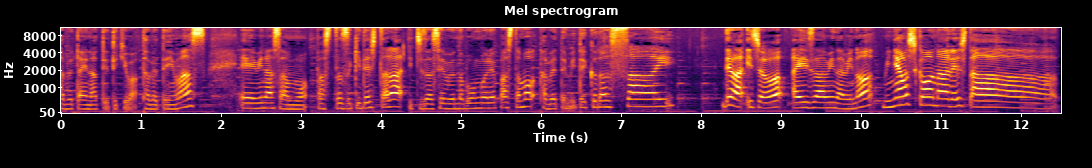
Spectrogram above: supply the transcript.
食べたいなっていう時は食べています、えー、皆さんもパスタ好きでしたら一度セブンのボンゴレパスタも食べてみてください。では以上相沢みなみのミニャオシコーナーでした。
